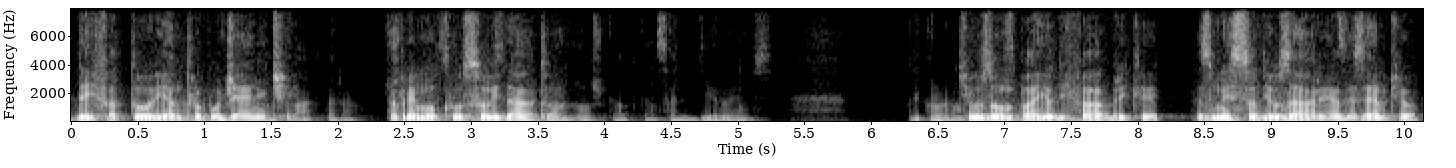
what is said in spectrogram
dei fattori antropogenici. Avremmo consolidato, chiuso un paio di fabbriche, smesso di usare, ad esempio,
